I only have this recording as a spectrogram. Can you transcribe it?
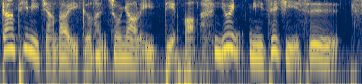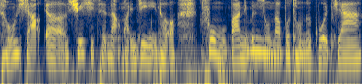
刚刚听你讲到一个很重要的一点啊，因为你自己是从小呃学习成长环境里头，父母把你们送到不同的国家，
